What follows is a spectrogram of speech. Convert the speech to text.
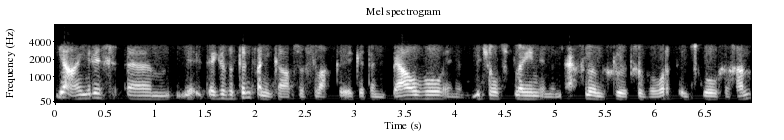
Ja, Heinrich, um, ek is 'n kind van die Kaapse vlakte. Ek het in Bellville en in Mitchells Plain en in Athlone groot geword en skool gegaan.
